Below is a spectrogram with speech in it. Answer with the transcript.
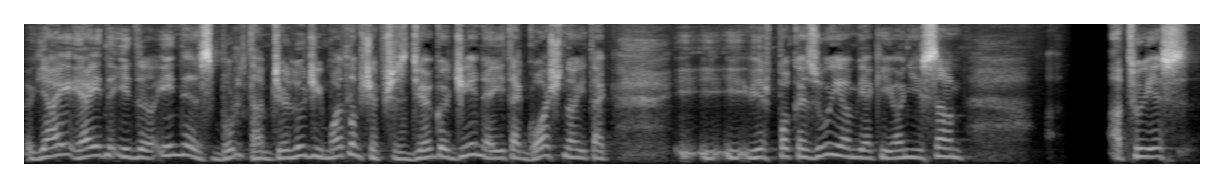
Ja, ja idę, do inny zbór, tam gdzie ludzie modlą się przez dwie godziny i tak głośno i tak i, i, i wiesz, pokazują, jaki oni są. A tu jest...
